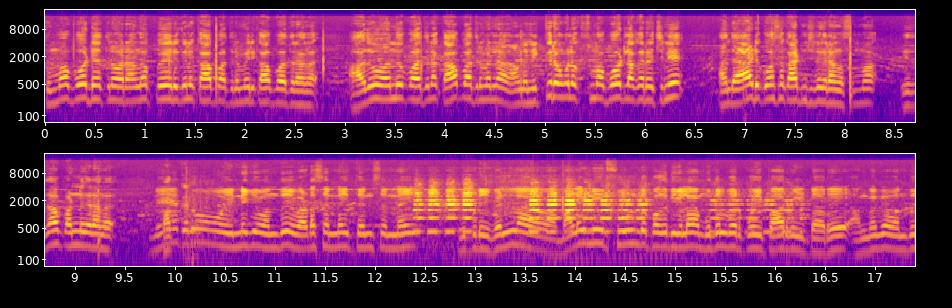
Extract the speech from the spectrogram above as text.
சும்மா போட்டு எடுத்துன்னு வராங்க பேருக்குன்னு காப்பாற்றுற மாதிரி காப்பாற்றுறாங்க அதுவும் வந்து பார்த்தீங்கன்னா காப்பாற்றுற மாதிரி. அங்கே நிற்கிறவங்களுக்கு சும்மா போட்டில் உட்கார வச்சுன்னு அந்த ஆடு கோசம் காட்டின்னு இருக்கிறாங்க சும்மா. இதுதான் பண்ணுகிறாங்க. நேற்றும் இன்னைக்கும் வந்து வட சென்னை தென் சென்னை இப்படி வெள்ள மழைநீர் சூழ்ந்த பகுதிகளை முதல்வர் போய் பார்வையிட்டார். அங்கங்கே வந்து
